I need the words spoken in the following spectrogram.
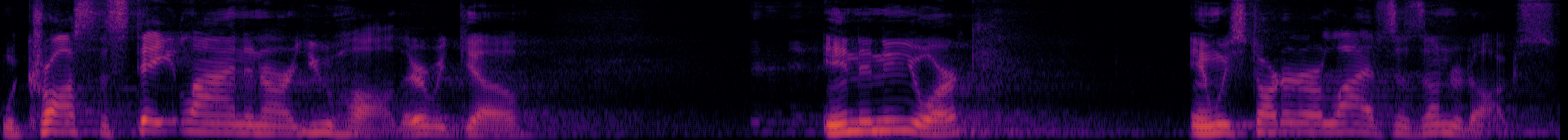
We crossed the state line in our U-Haul, there we go, into New York, and we started our lives as underdogs.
